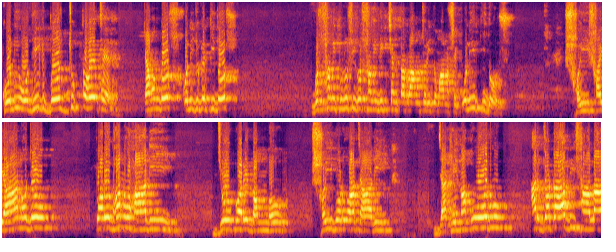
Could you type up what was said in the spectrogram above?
কলি অধিক দোষযুক্ত হয়েছেন। কেমন দোষ? কলিযুগের কি দোষ? গোস্বামী তুলসী গোস্বামী লিখছেন তার রামচরিত মানসে, কলির কি দোষ? শৈশয়ানজ পরধন হারি, যো করে দম্ভ, সই বড় আচারি, যাকে নকরু আর জটা বিশালা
